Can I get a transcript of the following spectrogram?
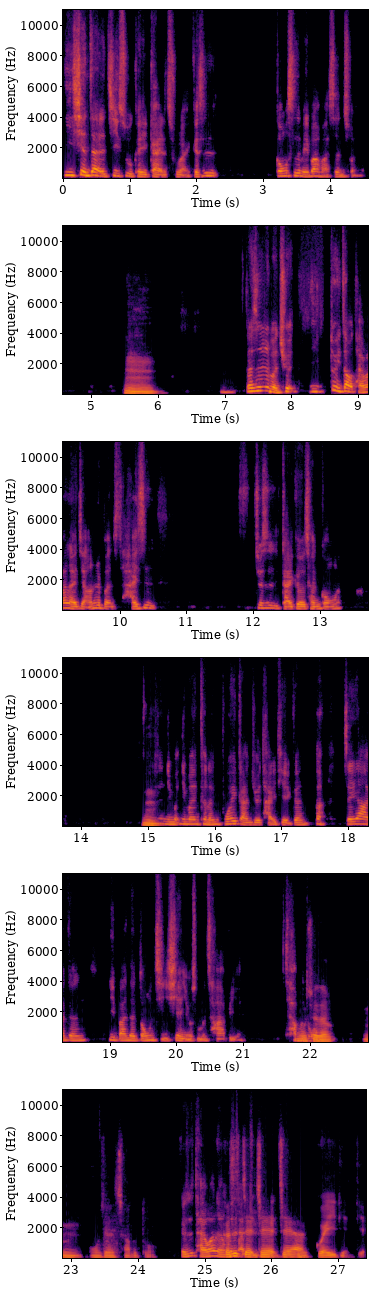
依现在的技术可以盖得出来，可是公司没办法生存。嗯但是日本却以对照台湾来讲，日本还是就是改革成功了。就是嗯你们你们可能不会感觉台铁跟啊 JR 跟一般的东极线有什么差别，差不多。我觉得，嗯，我觉得差不多。可是台湾人可是 J J JR 贵一点点，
